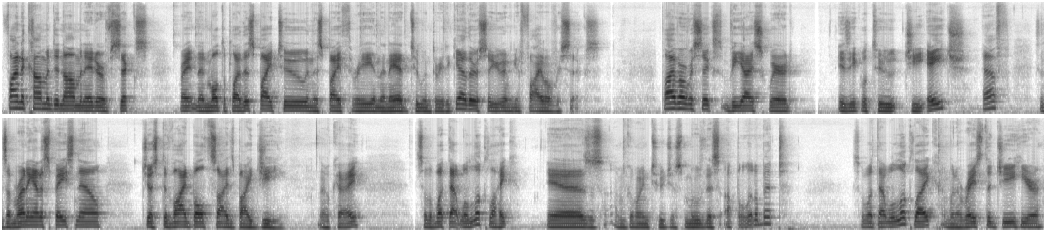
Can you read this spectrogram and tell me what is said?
find a common denominator of 6, right? And then multiply this by 2 and this by 3, and then add 2 and 3 together, so you're going to get 5 over 6. 5 over 6 vi squared is equal to GHF. Since I'm running out of space now, just divide both sides by G, okay? So what that will look like is, I'm going to just move this up a little bit. So what that will look like, I'm going to erase the G here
